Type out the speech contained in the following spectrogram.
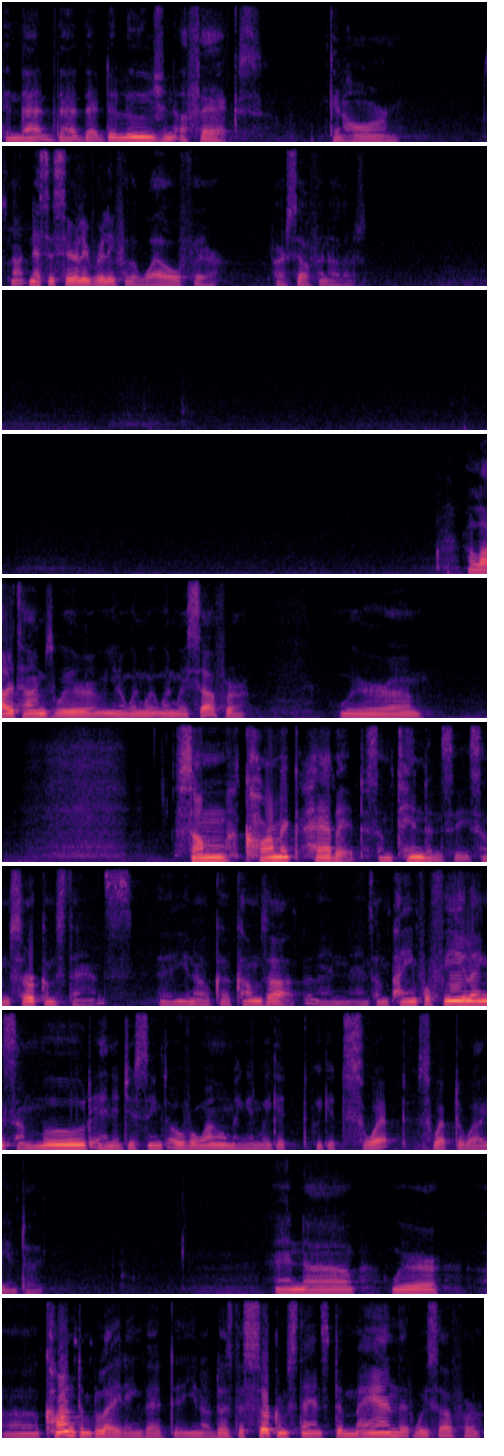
then that, that, that delusion affects, can harm. It's not necessarily really for the welfare of ourselves and others. A lot of times we're, you know, when we, when we suffer, we're um, some karmic habit, some tendency, some circumstance, uh, you know, c- comes up, and, and some painful feeling, some mood, and it just seems overwhelming, and we get we get swept swept away into it, and uh, we're uh, contemplating that uh, you know, does the circumstance demand that we suffer?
